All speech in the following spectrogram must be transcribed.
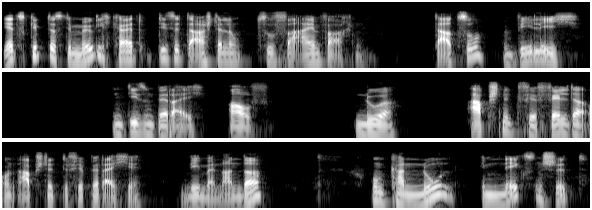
Jetzt gibt es die Möglichkeit, diese Darstellung zu vereinfachen. Dazu wähle ich in diesem Bereich auf nur Abschnitt für Felder und Abschnitte für Bereiche nebeneinander und kann nun im nächsten Schritt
